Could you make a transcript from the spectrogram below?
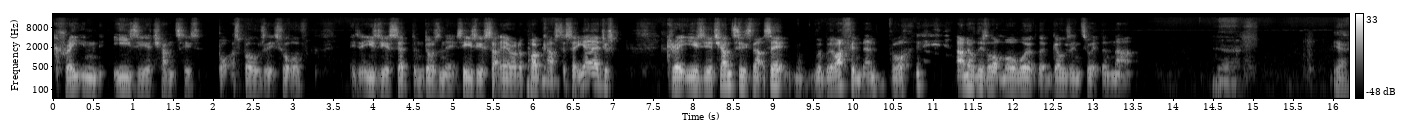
creating easier chances. But I suppose it's sort of it's easier said than doesn't it? It's easier sat here on a podcast to say, yeah, just create easier chances. That's it. We'll be laughing then, but I know there's a lot more work that goes into it than that. Yeah. yeah.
